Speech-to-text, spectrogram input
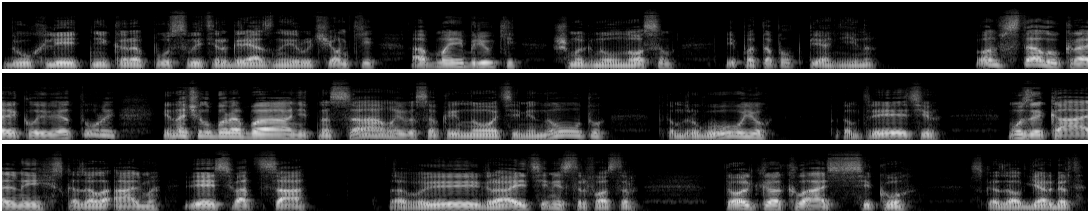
Двухлетний карапуз вытер грязные ручонки об мои брюки, шмыгнул носом и потопал к пианино. Он встал у края клавиатуры и начал барабанить на самой высокой ноте минуту, потом другую, потом третью. Музыкальный, — сказала Альма, — весь в отца. — А вы играете, мистер Фостер? — Только классику, — сказал Герберт.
